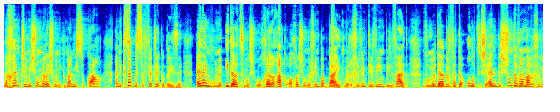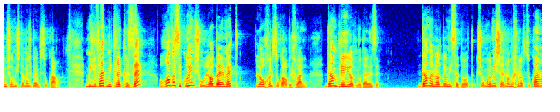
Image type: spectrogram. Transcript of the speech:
לכן כשמישהו אומר לי שהוא נגמל מסוכר, אני קצת בספק לגבי זה. אלא אם הוא מעיד על עצמו שהוא אוכל רק אוכל שהוא מכין בבית, מרכיבים טבעיים בלבד, והוא יודע בוודאות שאין בשום דבר מהרכיבים שהוא משתמש בהם סוכר. מלבד מקרה כזה, רוב הסיכויים שהוא לא באמת לא אוכל סוכר בכלל, גם בלי להיות מודע לזה. גם מנות במסעדות, כשאומרים לי שהן לא מכילות סוכר,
